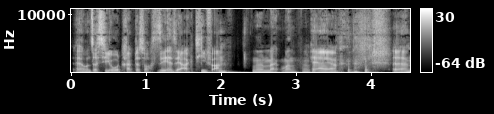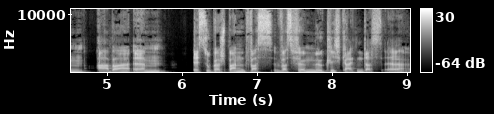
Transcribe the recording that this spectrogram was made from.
Äh, unser CEO treibt das auch sehr, sehr aktiv an. Dann merkt man. Ja, ja. ja. ähm, aber ähm, ist super spannend, was, was für Möglichkeiten das äh,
